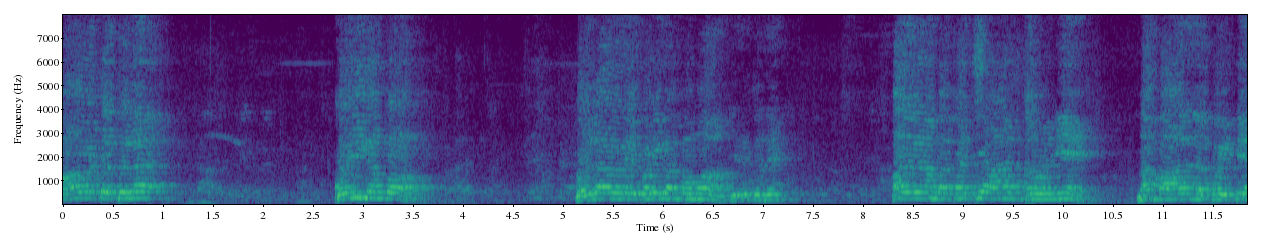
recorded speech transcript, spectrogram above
மாவட்டத்துல கொடி கம்பம் எல்லாருடைய கொடி கம்பமும் இருக்குது. அதுல நம்ம கட்சி ஆரம்பிச்ச உடனே நம்ம ஆளுங்க போயிட்டு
